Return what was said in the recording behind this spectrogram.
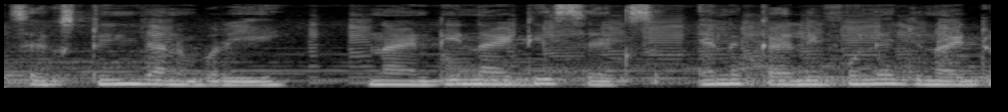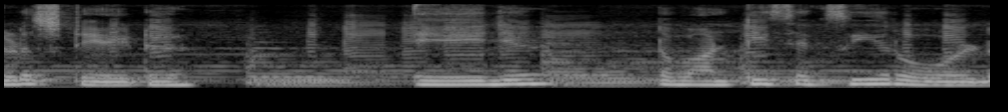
16 January 1996 in California, United States. Age 26 year old.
